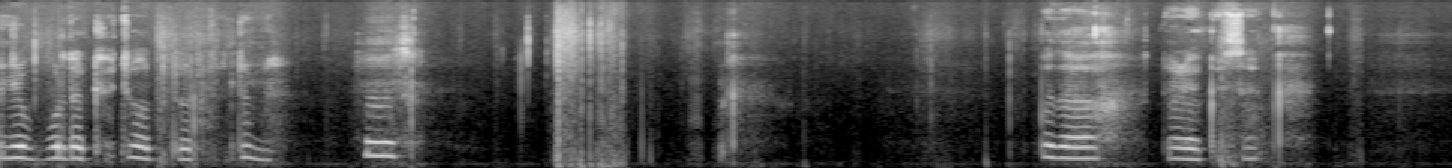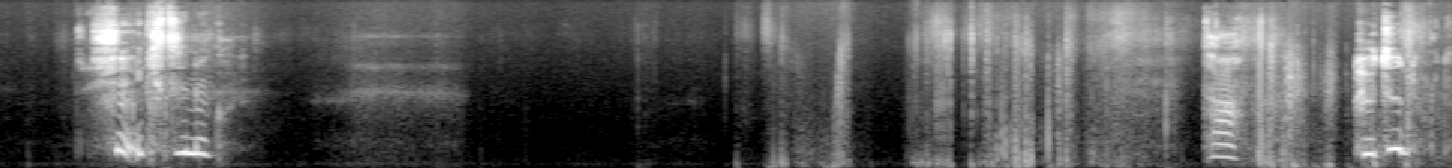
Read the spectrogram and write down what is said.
Bence burada kötü oturdu değil mi? Evet. Bu da nereye koysak? Şu ikisini koy. Tamam. Kötü durdu.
